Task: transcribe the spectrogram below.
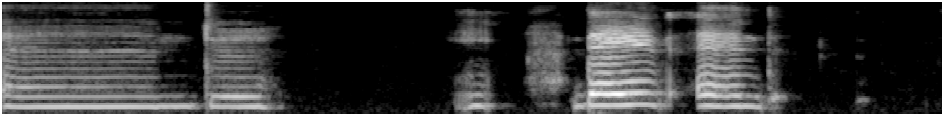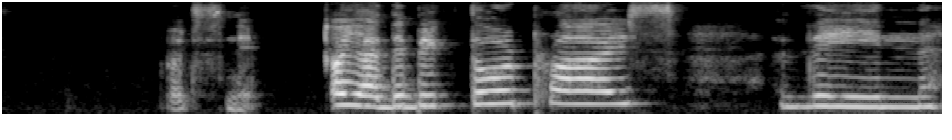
and uh, Dave and what's his name? Oh yeah, the Big Door Prize. Then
